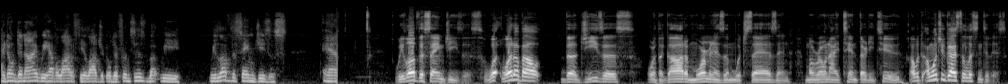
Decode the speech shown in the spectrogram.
I don't deny we have a lot of theological differences, but we, we love the same Jesus. And we love the same Jesus. What, what about the Jesus or the God of Mormonism, which says in Moroni 1032? I, w- I want you guys to listen to this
